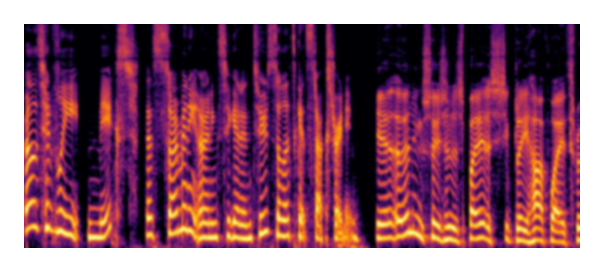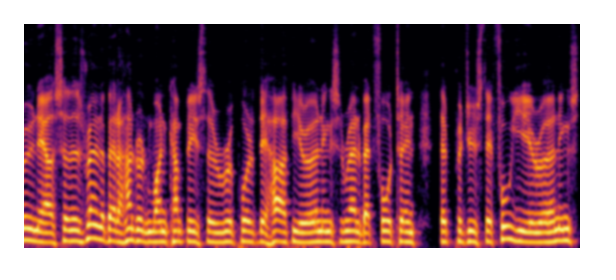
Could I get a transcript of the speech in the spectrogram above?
relatively mixed. There's so many earnings to get into, so let's get stuck straight in. Yeah, earnings season is basically halfway through now. So there's around about 101 companies that have reported their half year earnings and around about 14 that produced their full year earnings.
